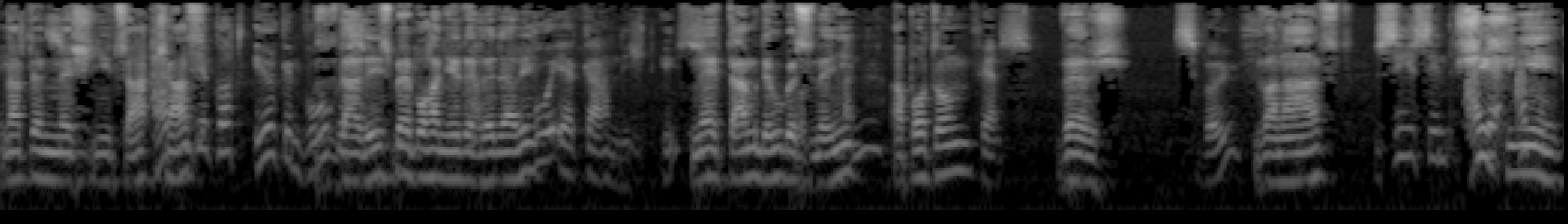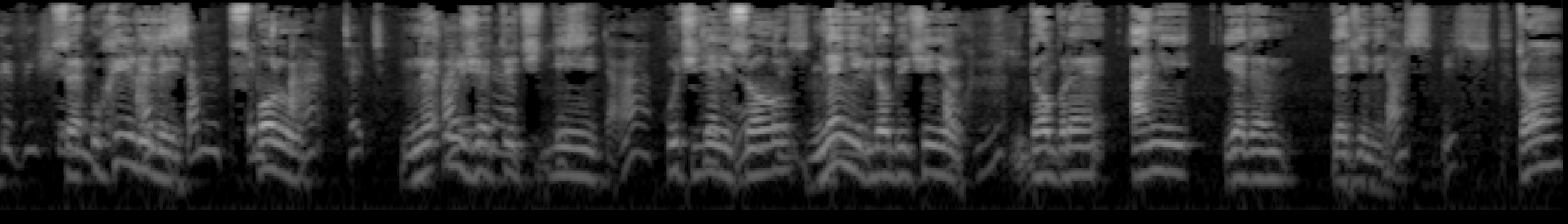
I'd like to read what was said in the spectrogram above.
na ten dnešní čas? Zdali jsme Boha někde hledali? Ne tam, kde vůbec není. A potom verš 12. Všichni se uchýlili spolu, neužiteční učinění jsou, není kdo by činil dobré ani jeden jediný. To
